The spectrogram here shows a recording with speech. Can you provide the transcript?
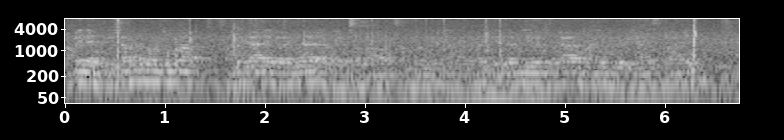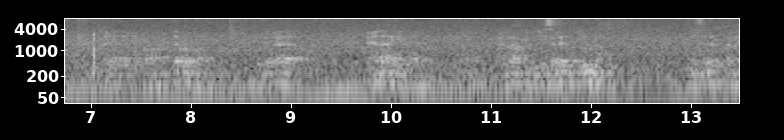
අපේ දැන් විසන්තනතුමා සංවිධානය කරන මේ සභාව සම්බන්ධ වෙලා කරන දේදන් නිවර්තලා මනින්ද විහාරස්ථානයේ පවත්වනවා. ඒකට පැලගෙන පැල අපි ඉස්සරහ දුන්නා. ඉස්සරහ පැල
